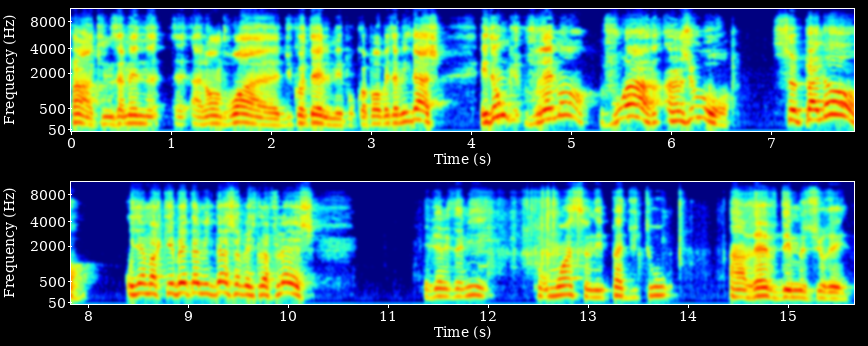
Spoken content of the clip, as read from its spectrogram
enfin, qui nous amène euh, à l'endroit euh, du Kotel, mais pourquoi pas au Beth Amikdash. Et donc, vraiment, voir un jour ce panneau où il y a marqué Beth Amikdash avec la flèche, eh bien, les amis, pour moi, ce n'est pas du tout un rêve démesuré.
